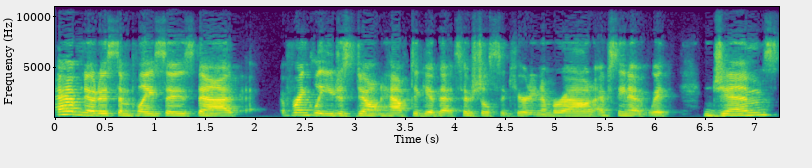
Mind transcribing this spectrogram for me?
I have noticed some places that frankly, you just don't have to give that social security number out. I've seen it with gyms,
